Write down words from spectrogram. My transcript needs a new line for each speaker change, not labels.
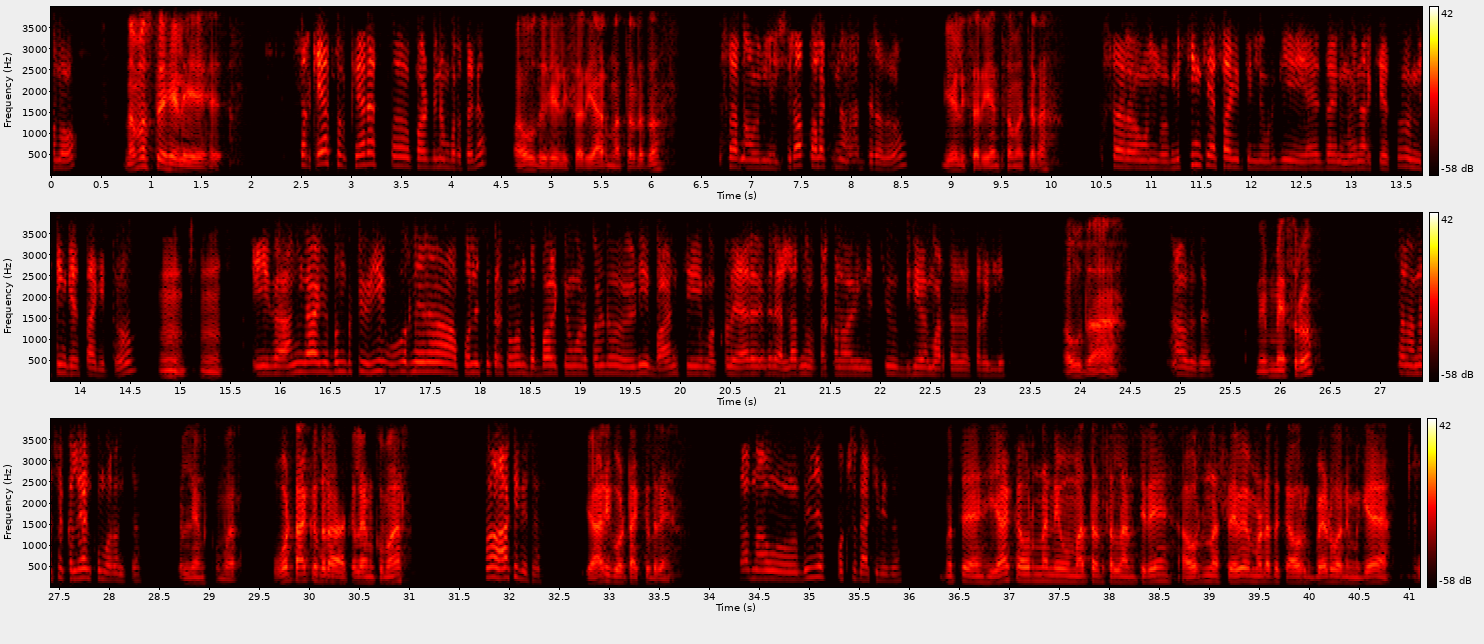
Hello.
ನಮಸ್ತೆ ಹೇಳಿ.
Sir K S K R S party number sir ಇದು?
ಹೌದು ಹೇಳಿ ಸರ್ ಯಾರು ಮಾತಾಡೋದು?
ಸರ್ ನಾವು ಇಲ್ಲಿ ಶಿರಾ ತಾಲೂಕಿನ ಮಾಡ್ತಿರೋದು
ಹೇಳಿ ಸರ್ ಏನು ಸಮಾಚಾರ?
ಸರ್ ಒಂದು ಮಿಸ್ಸಿಂಗ್ ಕೇಸ್ ಆಗಿತ್ತು ಇಲ್ಲಿ ಹುಡುಗಿ ಮೈನರ್ ಕೇಸ್ ಮಿಸ್ಸಿಂಗ್ ಕೇಸ್ ಆಗಿತ್ತು. ಈಗ ಹಂಗಾಗಿ ಬಂದ್ಬಿಟ್ಟು ಇಡೀ ಊರ್ನೇನ ಪೊಲೀಸ್ ಕರ್ಕೊಂಡು ದಬ್ಬಾಳಿಕೆ ಮಾಡ್ಕೊಂಡು ಇಡೀ ಬಾಣ್ತಿ ಮಕ್ಕಳು ಯಾರ್ಯಾರು ಇದ್ರೆ ಎಲ್ಲರನ್ನೂ ಕರ್ಕೊಂಡು ಹೋಗಿ ನಿಚ್ಚು ಬಿಹೇವ್ ಮಾಡ್ತಾ ಇದ್ದಾರೆ ಸರ್ ಇಲ್ಲಿ.
ಹೌದಾ?
ಹೌದು ಸರ್.
ನಿಮ್ಮ ಹೆಸರು?
ಸರ್ ನನ್ನ ಹೆಸರು ಕಲ್ಯಾಣ್ ಕುಮಾರ್ ಅಂತ.
ಕಲ್ಯಾಣ್ ಕುಮಾರ್. ಓಟ್ ಹಾಕಿದ್ರಾ ಕಲ್ಯಾಣ್ ಕುಮಾರ್?
ಹಾ ಹಾಕಿದೆ ಸರ್.
ಯಾರಿಗೆ ಓಟ್ ಹಾಕಿದ್ರಿ?
ಸರ್ ನಾವು ಬಿಜೆಪಿ ಪಕ್ಷದ ಹಾಕಿದ್ದೀವಿ ಸರ್.
ಮತ್ತೆ ಯಾಕೆ ಅವ್ರನ್ನ ನೀವು ಮಾತಾಡ್ಸಲ್ಲ ಅಂತೀರಿ? ಅವ್ರನ್ನ ಸೇವೆ ಮಾಡೋದಕ್ಕೆ ಅವ್ರಿಗೆ ಬೇಡವಾ ನಿಮಗೆ?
